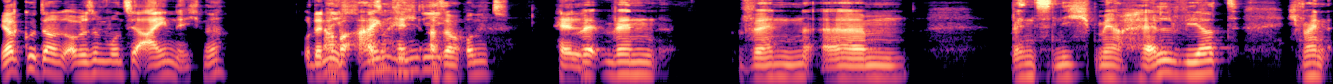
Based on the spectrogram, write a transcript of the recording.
Ja, gut, aber sind wir uns ja einig, ne? Oder nicht? Aber also Handy also- und hell. Wenn, wenn, wenn ähm, es nicht mehr hell wird, ich meine,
